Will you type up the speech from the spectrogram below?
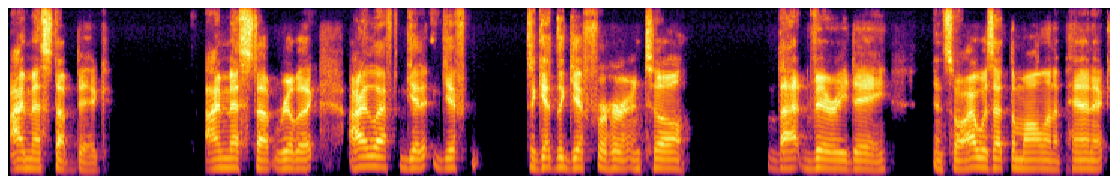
I messed up big. I messed up real big. I left get gift to get the gift for her until that very day. And so I was at the mall in a panic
